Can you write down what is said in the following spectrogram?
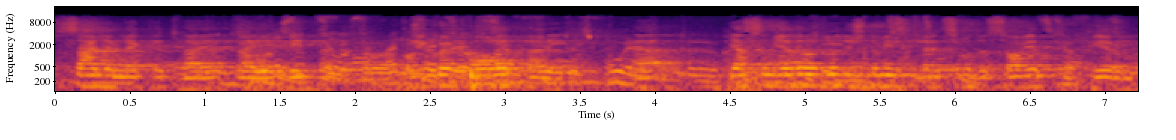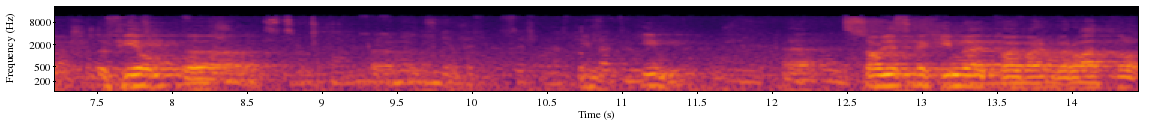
sanjam nekad taj, taj bitan, koliko je poletan i, ja sam jedan od ljudi što misli da recimo da sovjetska firma, film uh, him, uh, sovjetska himna je, to je verovatno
